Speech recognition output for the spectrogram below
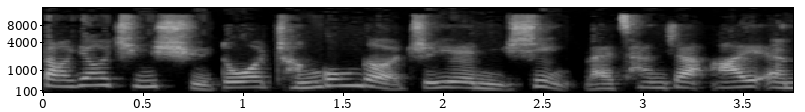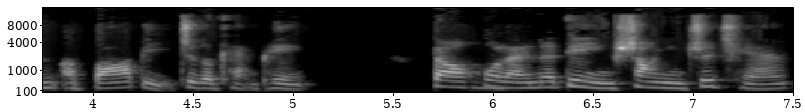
到邀请许多成功的职业女性来参加 I am a Barbie 这个 campaign。到后来呢，电影上映之前，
